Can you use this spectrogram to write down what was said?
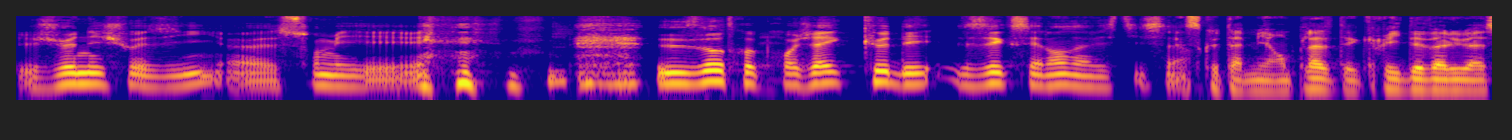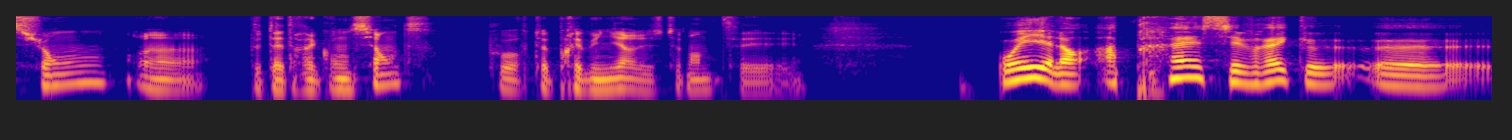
je n'ai choisi euh, sur mes autres projets que des excellents investisseurs. Est-ce que tu as mis en place des grilles d'évaluation, euh, peut-être inconscientes, pour te prémunir justement de ces. Oui, alors après, c'est vrai que euh,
